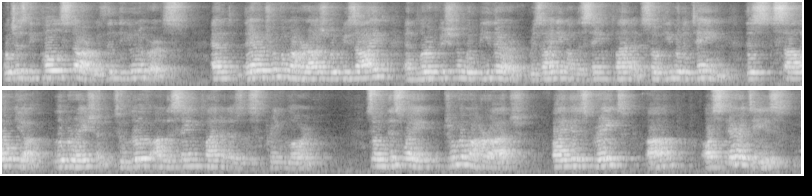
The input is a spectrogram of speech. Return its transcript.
which is the pole star within the universe. And there Dhruva Maharaj would reside, and Lord Vishnu would be there, residing on the same planet. So he would attain this Salokya, liberation, to live on the same planet as the Supreme Lord. So in this way, Dhruva Maharaj, by his great uh, austerities,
